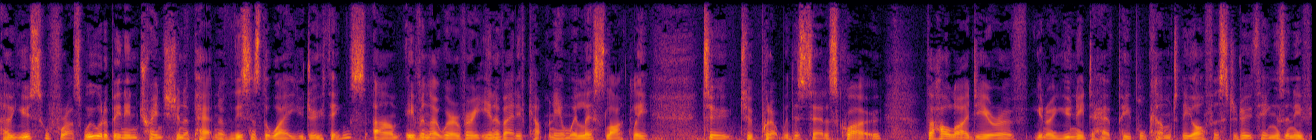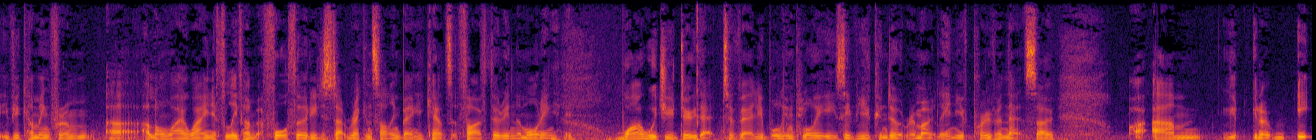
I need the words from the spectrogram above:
are useful for us. We would have been entrenched in a pattern of this is the way you do things, um, even though we're a very innovative company and we're less likely to, to put up with the status quo. The whole idea of, you know, you need to have people come to the office to do things, and if, if you're coming from uh, a long way away and you have to leave home at 4.30 to start reconciling bank accounts at 5.30 in the morning, why would you do that to valuable employees if you can do it remotely and you've proven that? So, uh, um, you, you know, it,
